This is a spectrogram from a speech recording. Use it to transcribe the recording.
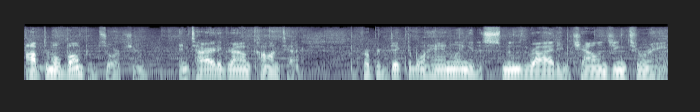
optimal bump absorption, and tire to ground contact for predictable handling and a smooth ride in challenging terrain.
